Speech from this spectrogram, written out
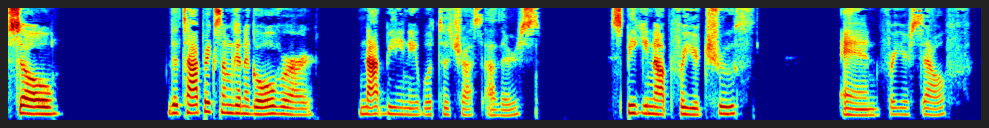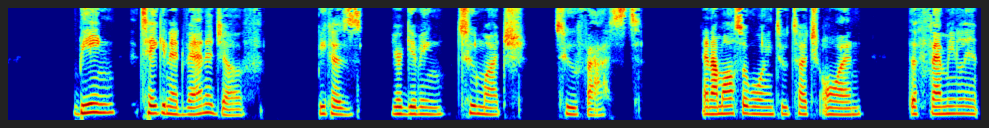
So the topics I'm going to go over are not being able to trust others, speaking up for your truth and for yourself, being taken advantage of because you're giving too much too fast. And I'm also going to touch on the feminine,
